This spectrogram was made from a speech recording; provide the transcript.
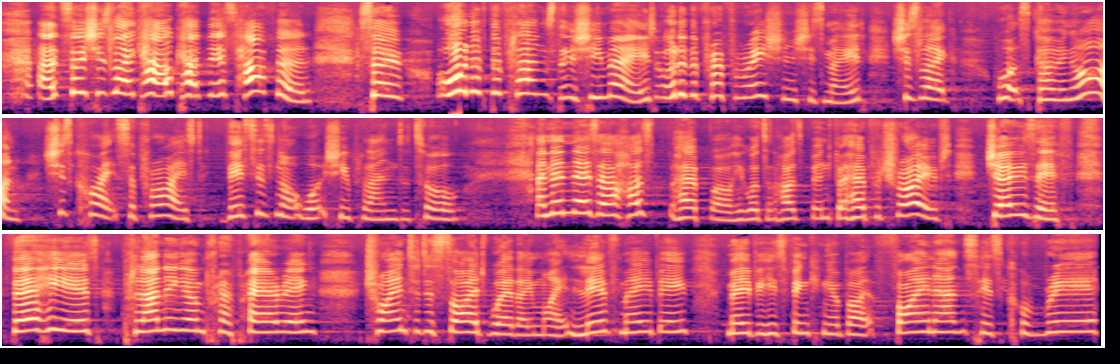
and so she's like, How can this happen? So, all of the plans that she made, all of the preparations she's made, she's like, What's going on? She's quite surprised. This is not what she planned at all. And then there's her husband, well, he wasn't husband, but her betrothed, Joseph. There he is, planning and preparing, trying to decide where they might live, maybe. Maybe he's thinking about finance, his career,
